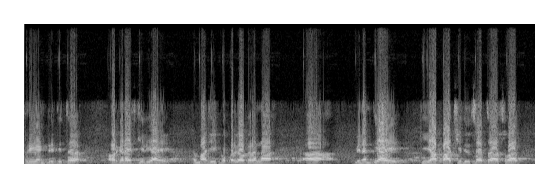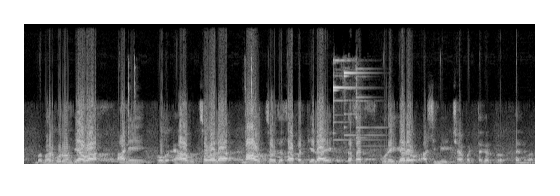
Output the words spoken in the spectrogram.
फ्री एंट्री तिथं ऑर्गनाईज केली आहे. तर माझी कोपरगावकरांना विनंती आहे की ह्या पाचही दिवसाचा आस्वाद भरभरून घ्यावा आणि ह्या उत्सवाला महाउत्सव जसा आपण केला आहे तसाच पुढेही घडव अशी मी इच्छा व्यक्त करतो. धन्यवाद.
